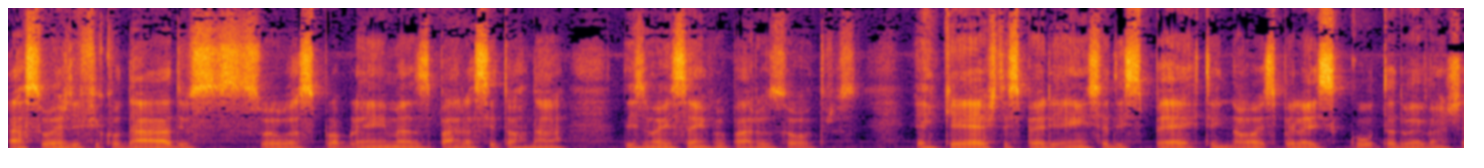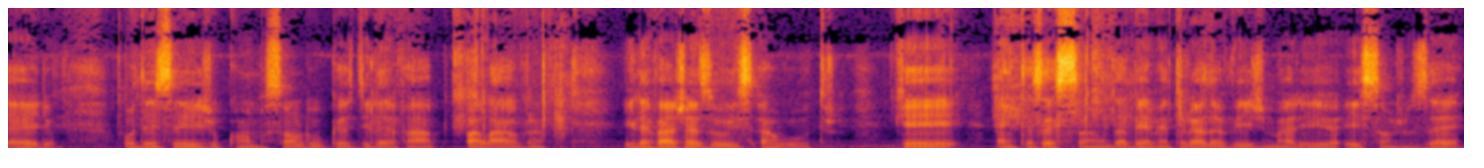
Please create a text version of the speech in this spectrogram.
as suas dificuldades, os seus problemas, para se tornar, diz um exemplo para os outros. Em que esta experiência desperte em nós, pela escuta do Evangelho, o desejo, como São Lucas, de levar a palavra e levar Jesus ao outro. Que a intercessão da bem-aventurada Virgem Maria e São José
